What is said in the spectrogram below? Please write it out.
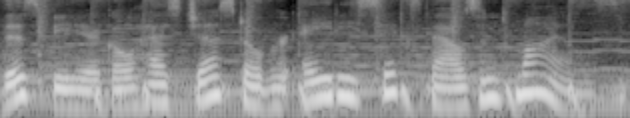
This vehicle has just over 86,000 miles.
